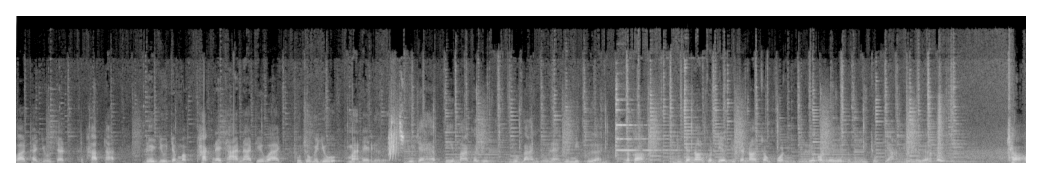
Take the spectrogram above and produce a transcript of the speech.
ว่าถ้าอยู่จะผ่าตัด หรืออยู่จะมาพักในฐานะที่ว่าผู้สูงอายุมาได้เลย อยู่จะแฮปปี้มากกว่าอยู่อยู่บ้านอยู่นะอยู่มีเพื่อน แล้วก็อยู่จะนอนคนเดียวอยู่จะนอนสองคนเลือกเอาเลยเขามีทุกอย่างให้เลือก ชอบ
